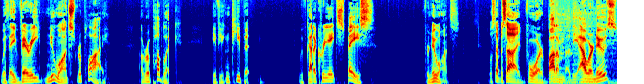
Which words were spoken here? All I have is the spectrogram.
with a very nuanced reply a republic if you can keep it. We've got to create space for nuance. We'll step aside for bottom of the hour news.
